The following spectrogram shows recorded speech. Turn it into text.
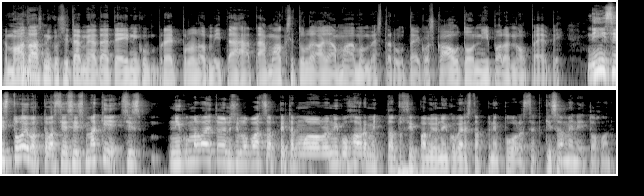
Ja mä oon taas niin kuin sitä mieltä, että ei niin kuin Red Bullille ole mitään hätää. Maxi tulee ajaa maailmanmestaruuteen, koska auto on niin paljon nopeampi. Niin, siis toivottavasti. Ja siis mäkin, siis niin kuin mä laitoin silloin WhatsAppiin, että mulla on niin kuin harmittaa tosi paljon niin kuin Verstappenin puolesta, että kisa meni tohon.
